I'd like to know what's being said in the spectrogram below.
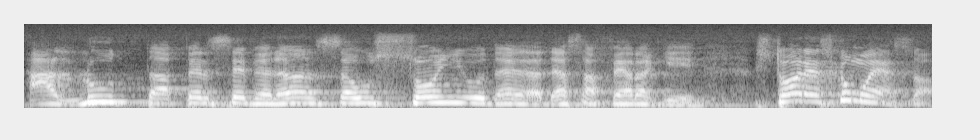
a luta, a perseverança, o sonho de- dessa fera aqui. Histórias como essa.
